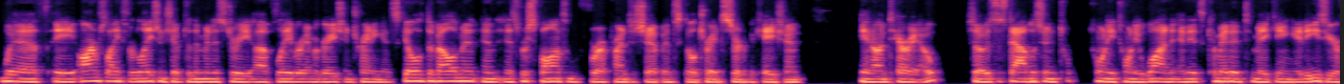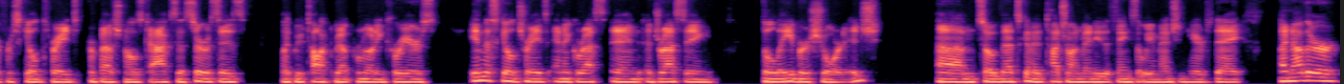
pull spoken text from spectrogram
with a arm's length relationship to the Ministry of Labor, Immigration, Training, and Skills Development, and is responsible for apprenticeship and skilled trades certification in Ontario. So it's established in t- 2021, and it's committed to making it easier for skilled trades professionals to access services, like we've talked about, promoting careers in the skilled trades and aggress and addressing the labor shortage. Um, so that's going to touch on many of the things that we mentioned here today. Another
